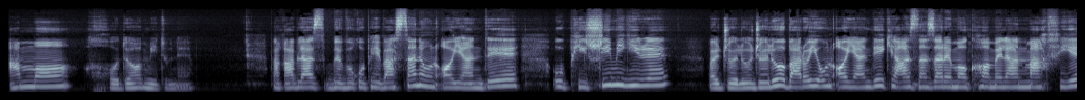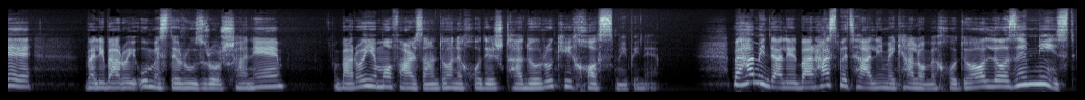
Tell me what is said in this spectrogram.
اما خدا می‌دونه. و قبل از به وقوع پیوستن اون آینده او پیشی می‌گیره و جلو جلو برای اون آینده که از نظر ما کاملا مخفیه ولی برای او مثل روز روشنه برای ما فرزندان خودش تدارکی خاص می‌بینه. به همین دلیل بر حسب تعلیم کلام خدا لازم نیست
